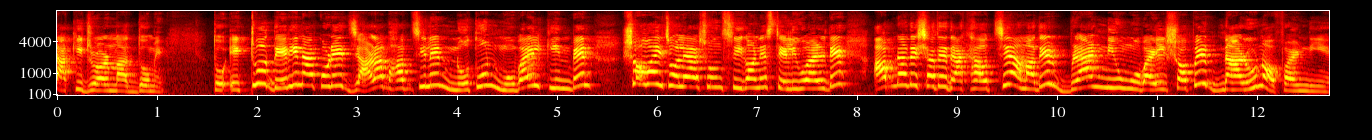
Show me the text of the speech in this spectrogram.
লাকি ড্রর মাধ্যমে। তো একটু দেরি না করে যারা ভাবছিলেন নতুন মোবাইল কিনবেন, সবাই চলে আসুন শ্রীগণেশ টেলিওয়ার্ল্ডে। আপনাদের সাথে দেখা হচ্ছে আমাদের ব্র্যান্ড নিউ মোবাইল শপে দারুণ অফার নিয়ে।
